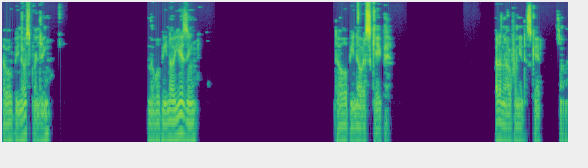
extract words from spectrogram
There will be no sprinting. There will be no using. There will be no escape. I don't know if we need escape, so.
